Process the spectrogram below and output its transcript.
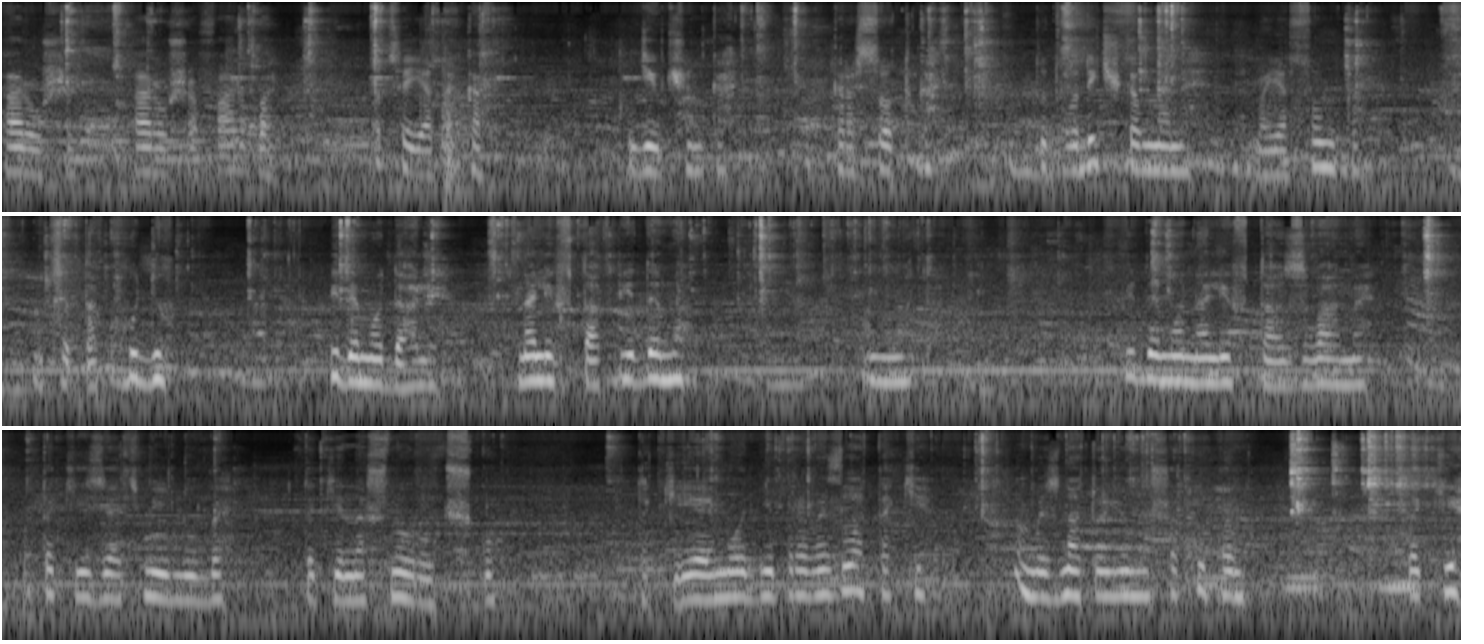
Хороша, хороша фарба. Оце я така дівчинка, красотка. Тут водичка в мене, моя сумка. Оце так ходю. Підемо далі. На ліфта підемо. От. Підемо на ліфта з вами. Отакі зять мій любить, такі на шнурочку. Такі я йому одні привезла, такі. Ну, ми з НАТО йому ще купимо такі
